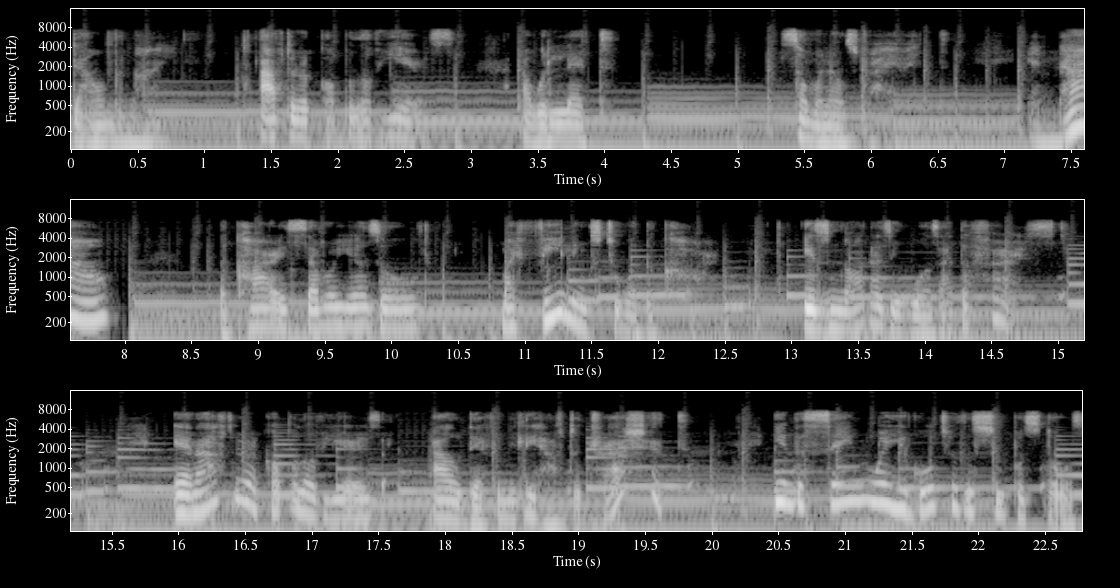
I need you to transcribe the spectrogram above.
down the line. After a couple of years, I would let someone else drive it. And now the car is several years old. My feelings toward the car is not as it was at the first. And after a couple of years, I'll definitely have to trash it. In the same way, you go to the superstores,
